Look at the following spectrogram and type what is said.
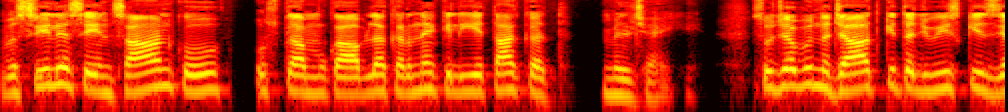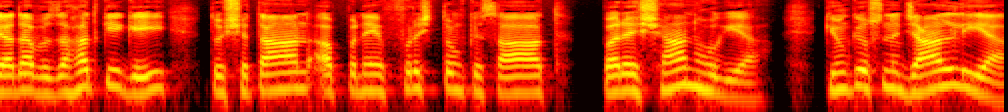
وسیلے سے انسان کو اس کا مقابلہ کرنے کے لیے طاقت مل جائے گی۔ سو جب نجات کی تجویز کی زیادہ وضاحت کی گئی تو شیطان اپنے فرشتوں کے ساتھ پریشان ہو گیا، کیونکہ اس نے جان لیا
